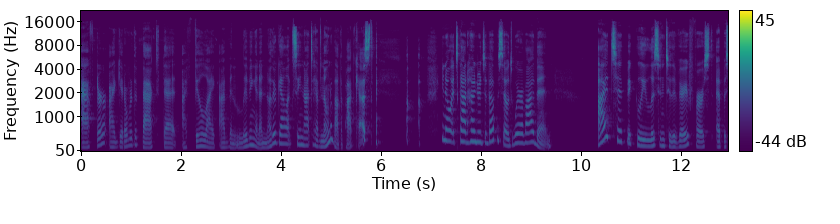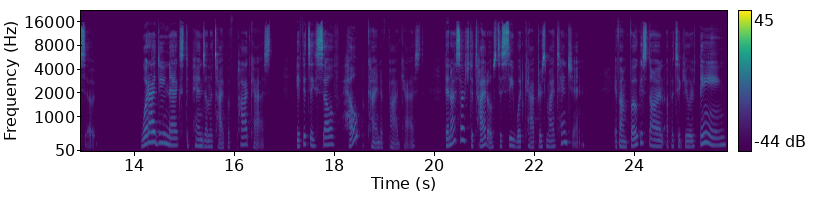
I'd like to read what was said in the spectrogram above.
after I get over the fact that I feel like I've been living in another galaxy not to have known about the podcast. you know, it's got hundreds of episodes. Where have I been? I typically listen to the very first episode. What I do next depends on the type of podcast. If it's a self help kind of podcast, then I search the titles to see what captures my attention. If I'm focused on a particular thing,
